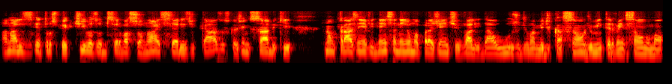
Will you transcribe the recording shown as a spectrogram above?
análises retrospectivas, observacionais, séries de casos, que a gente sabe que não trazem evidência nenhuma para a gente validar o uso de uma medicação, de uma intervenção numa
